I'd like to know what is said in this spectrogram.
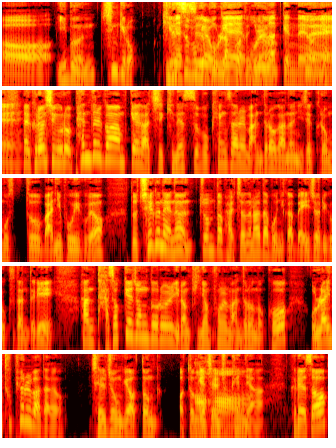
어 입은 신기록 기네스북에 올랐거든요. 올랐겠네요. 네. 예. 네. 그런 식으로 팬들과 함께 같이 기네스북 행사를 만들어가는 이제 그런 모습도 많이 보이고요. 또 최근에는 좀 더 발전을 하다 보니까 메이저리그 구단들이 한 다섯 개 정도를 이런 기념품을 만들어 놓고 온라인 투표를 받아요. 제일 좋은 게 어떤 어떤 게 어허. 제일 좋겠냐. 그래서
